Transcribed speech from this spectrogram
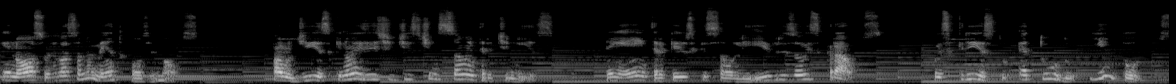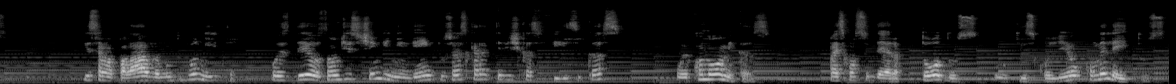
em nosso relacionamento com os irmãos. Paulo diz que não existe distinção entre etnias, nem entre aqueles que são livres ou escravos, pois Cristo é tudo e em todos. Isso é uma palavra muito bonita, pois Deus não distingue ninguém por suas características físicas ou econômicas, mas considera todos o que escolheu como eleitos,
